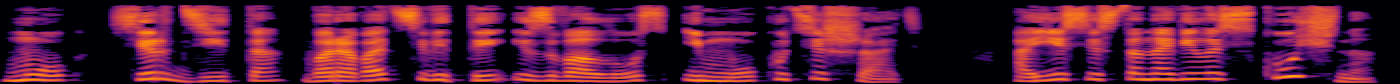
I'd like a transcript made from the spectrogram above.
мог сердито воровать цветы из волос и мог утешать. А если становилось скучно,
